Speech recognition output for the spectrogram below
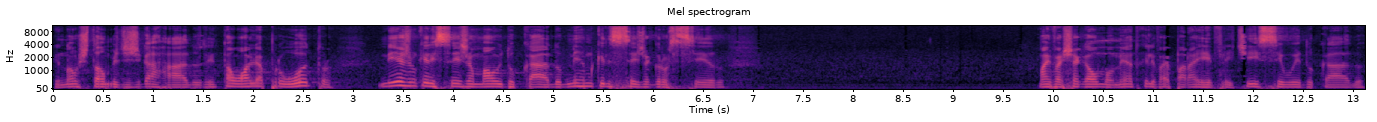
E não estamos desgarrados. Então olha para o outro, mesmo que ele seja mal educado, mesmo que ele seja grosseiro, mas vai chegar um momento que ele vai parar e refletir e ser o educado,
